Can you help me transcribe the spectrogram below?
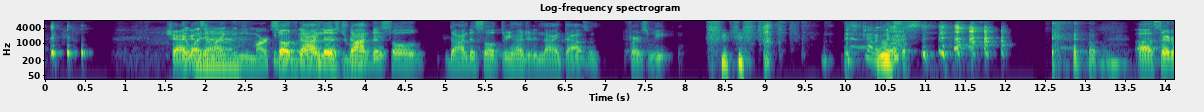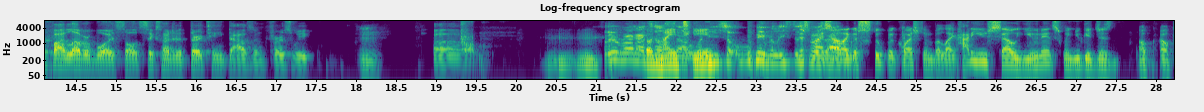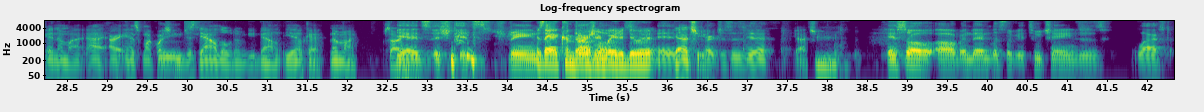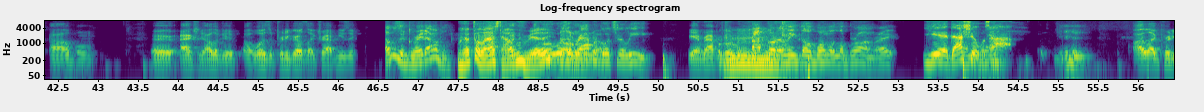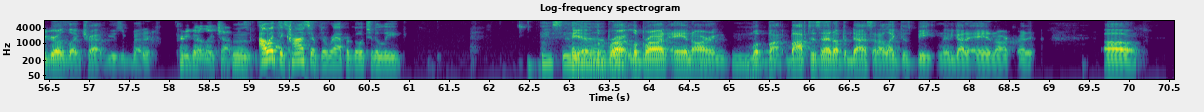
Sure, I wasn't it. like any marketing. So for Donda Donda it? sold Donda sold 309,000 first week. It's kind of close. uh Certified Lover Boy sold 613,000 first week. Mm. Um Mm-mm. What did Ron So Artest sell when 19? he, so, when he released this? This might first sound like a stupid question, but like, how do you sell units when you could just? Okay, okay never mind. I, I answered my question. You just download them. You down? Yeah, okay, never mind. Sorry. yeah, it's it's it's streams. It's like a conversion way to do it. and Got you. purchases, yeah. got you. Mm. And so um and then let's look at 2 Chainz' last album. Or actually, I'll look at uh, what was it, Pretty Girls Like Trap Music? that was a great album. Was that the last That's- album? Or Really? was No, a no, no, rapper no. go to the league? Yeah, rapper go Mm. Rap Go to the League, the one with LeBron, right? Yeah, that shit was LeBron. hot. I like Pretty Girls Like Trap Music better. Pretty good, like chop. Mm, music. I like the concept of Rap or Go to the League. And see, Yeah, LeBron, LeBron A and R and Mm. bo- bo- bopped his head up and down. Said, "I like this beat," and then he got an A and R credit. Um,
